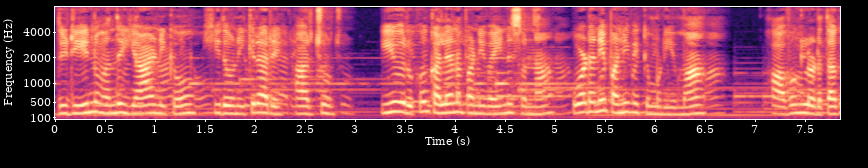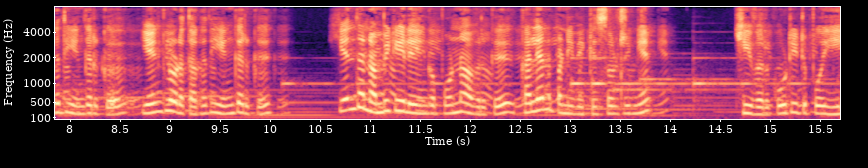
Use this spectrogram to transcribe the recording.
திடீர்னு வந்து யாழினிக்கும் இதோ நிக்கிறாரே அர்ஜுன். இவருக்கும் கல்யாணம் பண்ணி வைன்னு சொன்னா உடனே பண்ணி வைக்க முடியுமா? அவங்களோட தகுதி எங்க இருக்கு? எங்களோட தகுதி எங்க இருக்கு? எந்த நம்பிக்கையில எங்க பொண்ணு அவருக்கு கல்யாணம் பண்ணி வைக்க சொல்றீங்க? இவர் கூட்டிட்டு போய்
